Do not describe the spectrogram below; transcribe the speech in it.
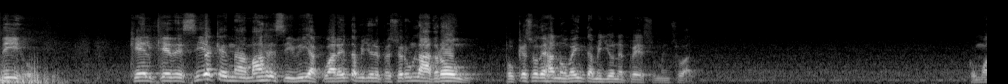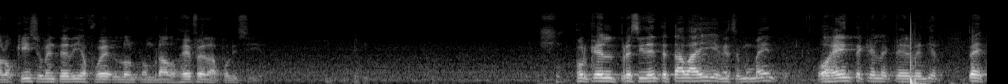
dijo que el que decía que nada más recibía 40 millones de pesos era un ladrón, porque eso deja 90 millones de pesos mensual. Como a los 15 o 20 días fue nombrado jefe de la policía. Porque el presidente estaba ahí en ese momento, o gente que le vendieron. Entonces,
